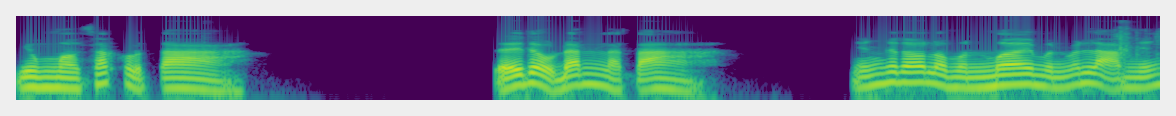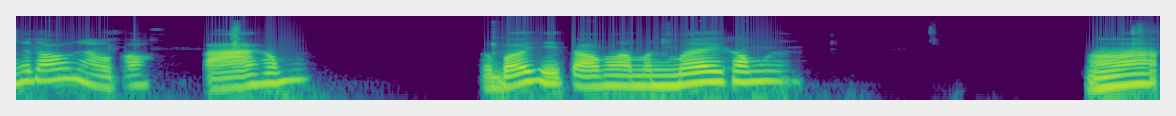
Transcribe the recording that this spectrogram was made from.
dùng màu sắc là tà. Để đầu đanh là tà. Những cái đó là mình mê, mình mới làm những cái đó nha bà con tạ không rồi bởi vì toàn là mình mê không đó.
